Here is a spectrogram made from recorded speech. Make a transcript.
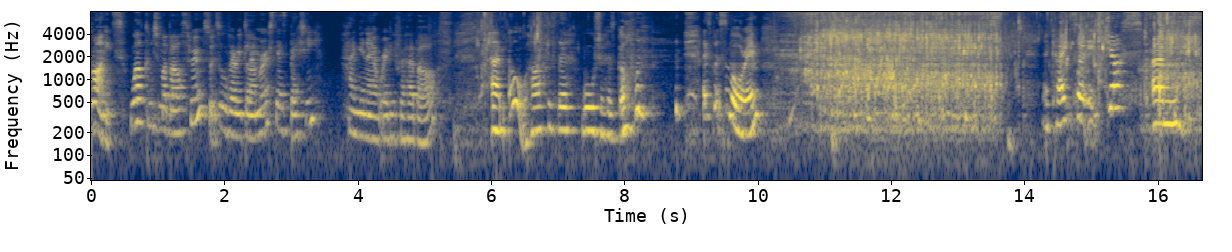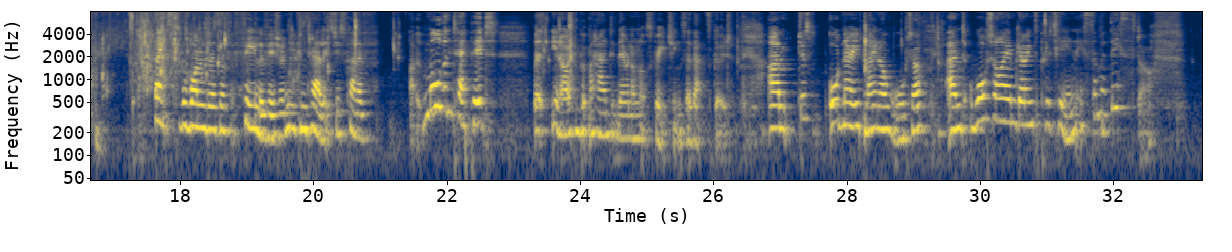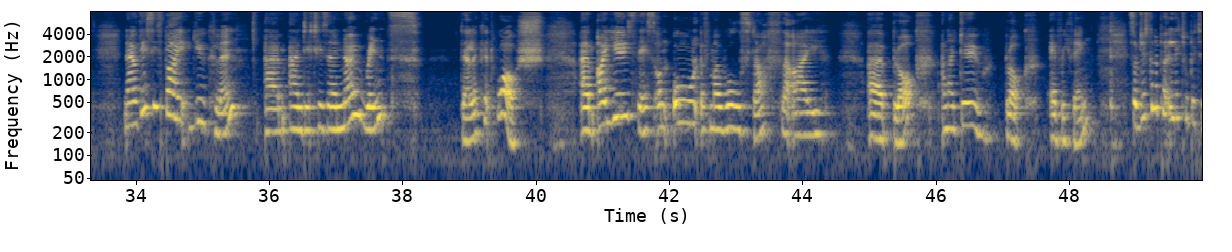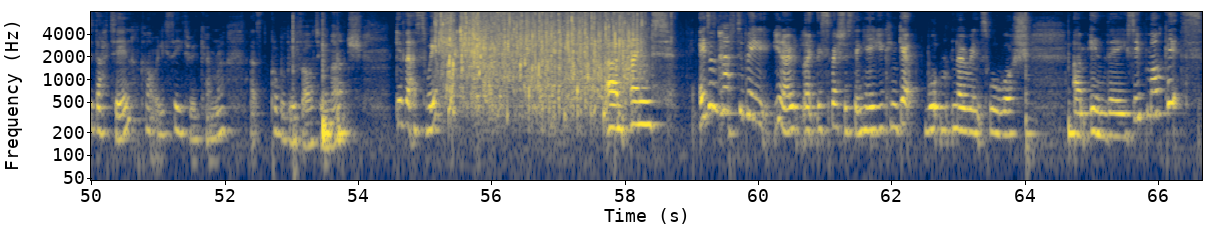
Right, welcome to my bathroom. So it's all very glamorous. There's Betty hanging out ready for her bath. Um, oh, half of the water has gone. Let's put some more in. Okay, so it's just, um, thanks to the wonders of Feel-O-Vision, you can tell it's just kind of uh, more than tepid, but you know, I can put my hand in there and I'm not screeching, so that's good. Um, just ordinary plain old water. And what I am going to put in is some of this stuff. Now, this is by Eucalan, um, and it is a no rinse, delicate wash. Um, I use this on all of my wool stuff that I uh, block, and I do block everything. So I'm just going to put a little bit of that in. Can't really see through the camera. That's probably far too much. Give that a swish. Um, and it doesn't have to be, you know, like this specialist thing here. You can get no rinse wool wash um, in the supermarkets.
